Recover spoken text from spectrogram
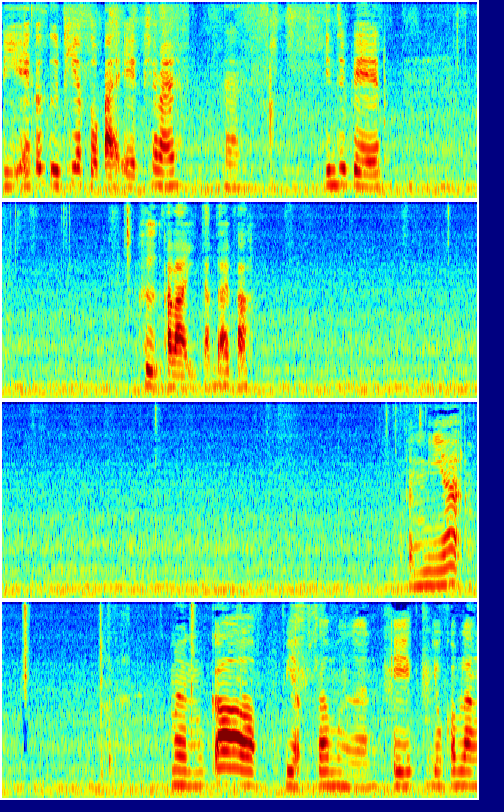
dx ก็คือเทียบตัวแปร x ใช่ไหมอะอินทิเกรตคืออะไรจำได้ปะอันเนี้ยมันก็เปรียบเสมือน x ยกกำลัง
